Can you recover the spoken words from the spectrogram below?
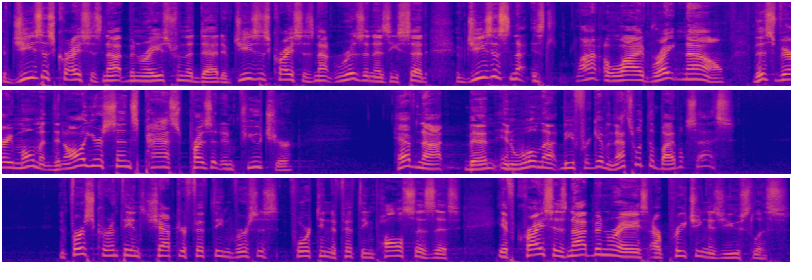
if Jesus Christ has not been raised from the dead, if Jesus Christ has not risen as he said, if Jesus is not alive right now, this very moment, then all your sins, past, present, and future, have not been and will not be forgiven. That's what the Bible says. In 1 Corinthians chapter 15 verses 14 to 15 Paul says this, if Christ has not been raised our preaching is useless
